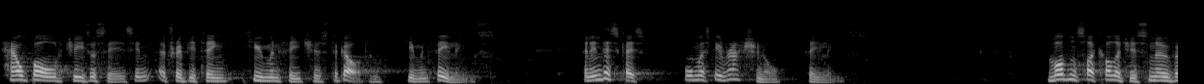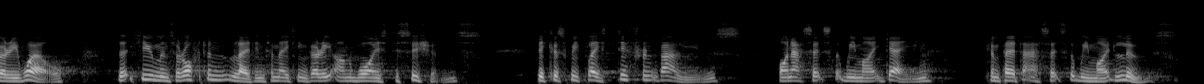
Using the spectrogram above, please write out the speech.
how bold Jesus is in attributing human features to God and human feelings. And in this case, almost irrational feelings. Modern psychologists know very well that humans are often led into making very unwise decisions because we place different values on assets that we might gain compared to assets that we might lose.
